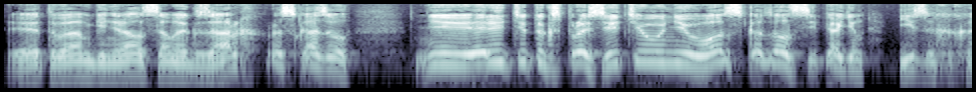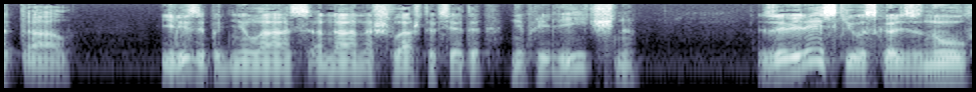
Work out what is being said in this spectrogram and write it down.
Это вам генерал сам Экзарх рассказывал? Не верите, так спросите у него, сказал Сипягин и захохотал. Елиза поднялась, она нашла, что все это неприлично. Завелейский ускользнул,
